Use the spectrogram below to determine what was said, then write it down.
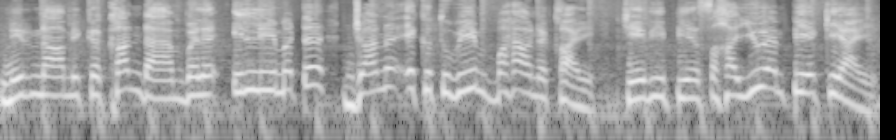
නිර්නාමික කණ්ඩායම්වල ඉල්ලීමට ජන එකතුවීම් භයානකයි ජවිපිය සහ UMP කියයි.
